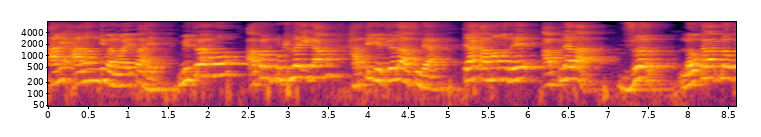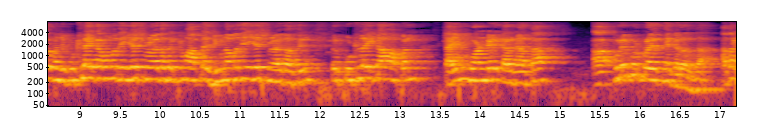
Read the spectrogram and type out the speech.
आणि आनंदी बनवायचं आहे. मित्रांनो आपण कुठलंही काम हाती घेतलेलं असू द्या. त्या कामामध्ये आपल्याला जर लवकरात लवकर म्हणजे कुठल्याही कामामध्ये यश मिळवायचं असेल किंवा आपल्या जीवनामध्ये यश मिळवायचं असेल तर कुठलंही काम आपण टाइम बॉन्डेड करण्याचा पुरेपूर प्रयत्न करत जा. आता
